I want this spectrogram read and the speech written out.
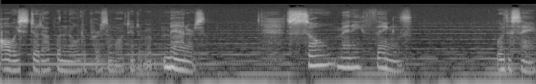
always stood up when an older person walked into the room. Manners. So many things were the same.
